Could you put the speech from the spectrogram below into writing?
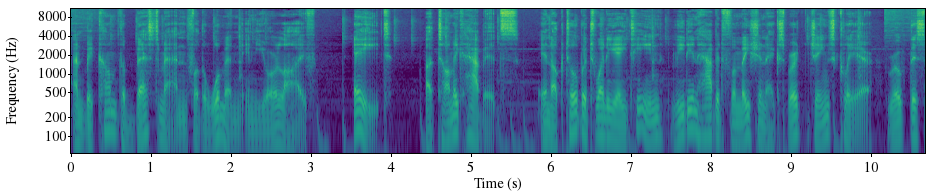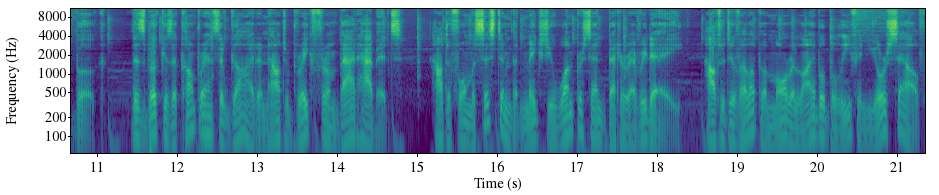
and become the best man for the woman in your life. 8. Atomic Habits In October 2018, leading habit formation expert James Clear wrote this book. This book is a comprehensive guide on how to break from bad habits, how to form a system that makes you 1% better every day, how to develop a more reliable belief in yourself,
